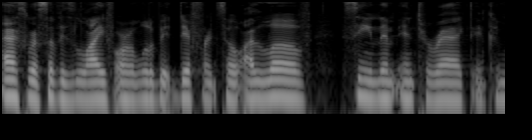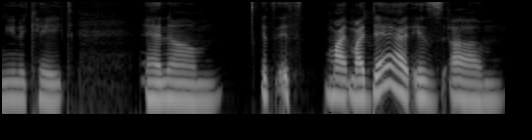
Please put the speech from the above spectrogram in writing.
aspects of his life are a little bit different. So I love seeing them interact and communicate. And um, it's it's my my dad is um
